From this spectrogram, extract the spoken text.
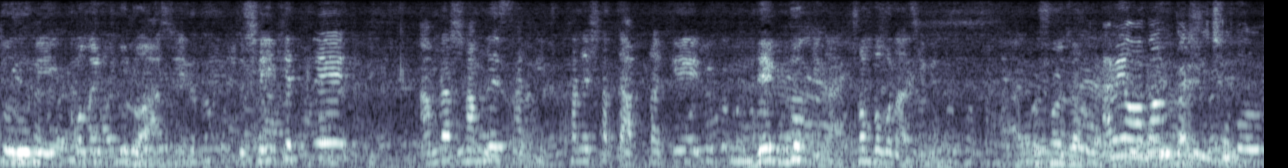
তরুণী কমেন্টগুলো আসে। তো সেই ক্ষেত্রে আমরা সামনে সাকিব খানের সাথে আপনাকে দেখব কিনা? সম্ভাবনা আছে কিনা? আমি অবান্তর কিছু বলব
